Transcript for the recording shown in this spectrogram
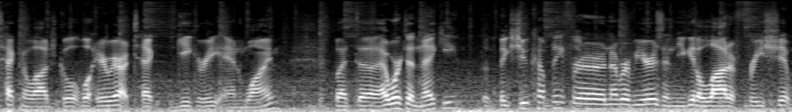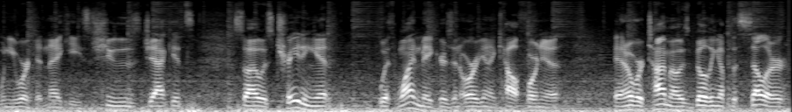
Technological. Well, here we are, tech geekery and wine. But uh, I worked at Nike, the big shoe company, for a number of years, and you get a lot of free shit when you work at Nike shoes, jackets. So I was trading it with winemakers in Oregon and California. And over time, I was building up the cellar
